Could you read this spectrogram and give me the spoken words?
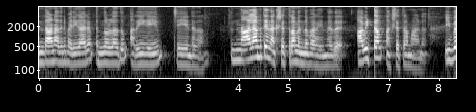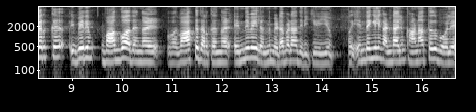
എന്താണ് അതിന് പരിഹാരം എന്നുള്ളതും അറിയുകയും ചെയ്യേണ്ടതാണ്. നാലാമത്തെ നക്ഷത്രം എന്ന് പറയുന്നത് അവിട്ടം നക്ഷത്രമാണ്. ഇവർക്ക് ഇവരും വാഗ്വാദങ്ങൾ വാക്ക് തർക്കങ്ങൾ എന്നിവയിലൊന്നും ഇടപെടാതിരിക്കുകയും എന്തെങ്കിലും കണ്ടാലും കാണാത്തതുപോലെ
